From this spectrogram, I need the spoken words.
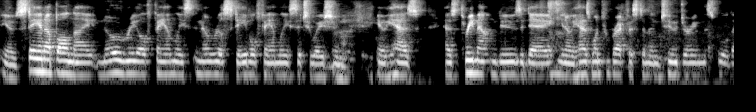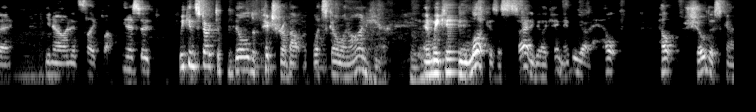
you know, staying up all night, no real family, no real stable family situation. You know, he has has three Mountain Dews a day. You know, he has one for breakfast and then two during the school day. You know, and it's like, well, you know, so we can start to build a picture about what's going on here. Mm-hmm. And we can look as a society and be like, hey, maybe we ought to help help show this guy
